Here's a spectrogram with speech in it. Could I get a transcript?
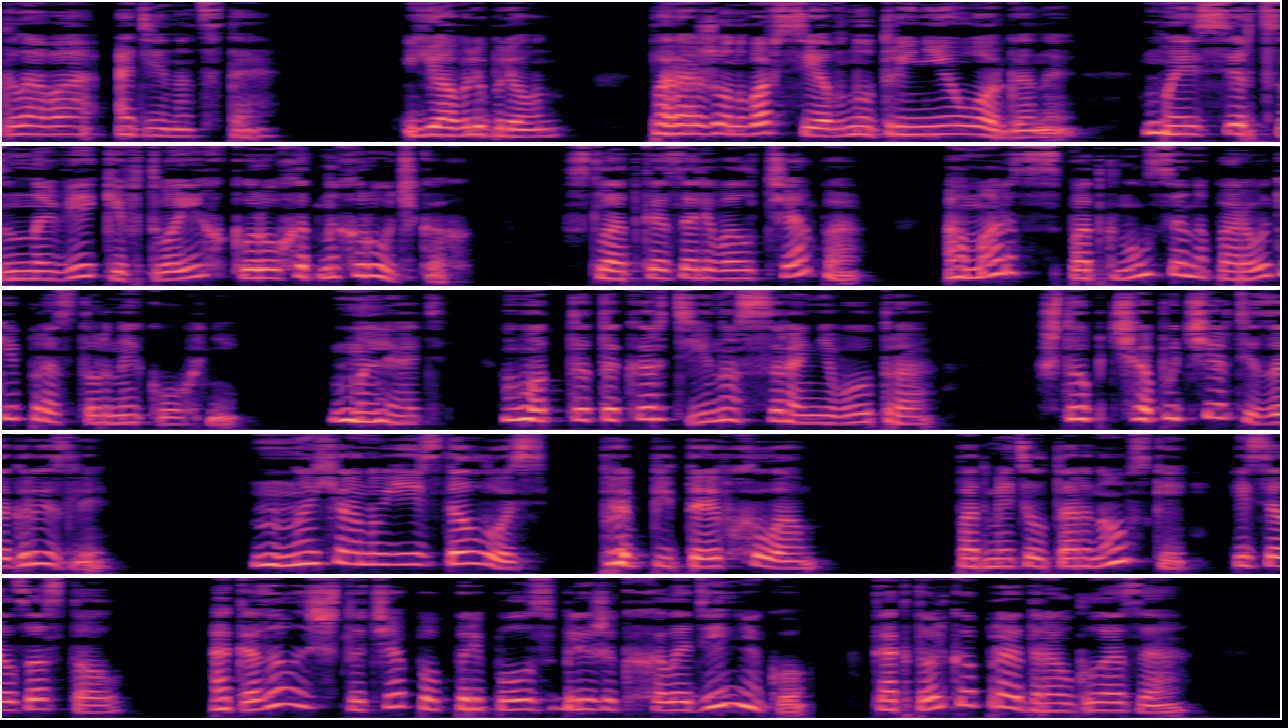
Глава одиннадцатая. Я влюблен. Поражен во все внутренние органы. Мое сердце навеки в твоих крохотных ручках. Сладко заливал Чапа, а Марс споткнулся на пороге просторной кухни. Млять, вот эта картина с раннего утра. Чтоб Чапу черти загрызли. Нахер оно ей сдалось, пропитое в хлам. Подметил Тарновский и сел за стол. Оказалось, что Чапа приполз ближе к холодильнику, как только продрал глаза.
